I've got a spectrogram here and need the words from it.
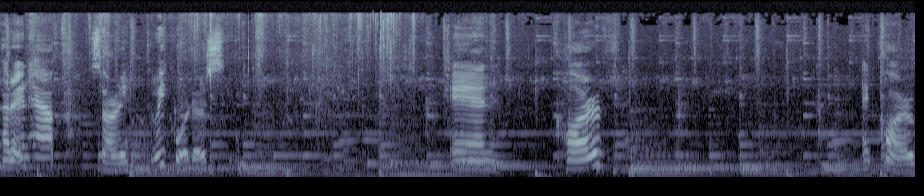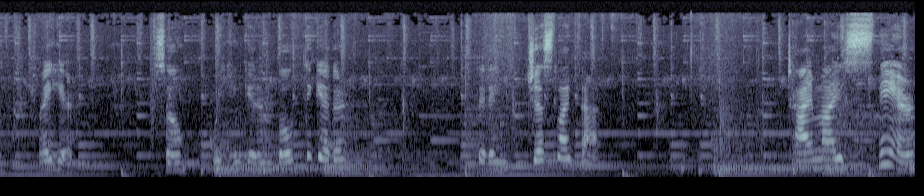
cut it in half, sorry, three quarters, and carve and carve right here. So we can get them both together, fitting just like that. Tie my snare,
